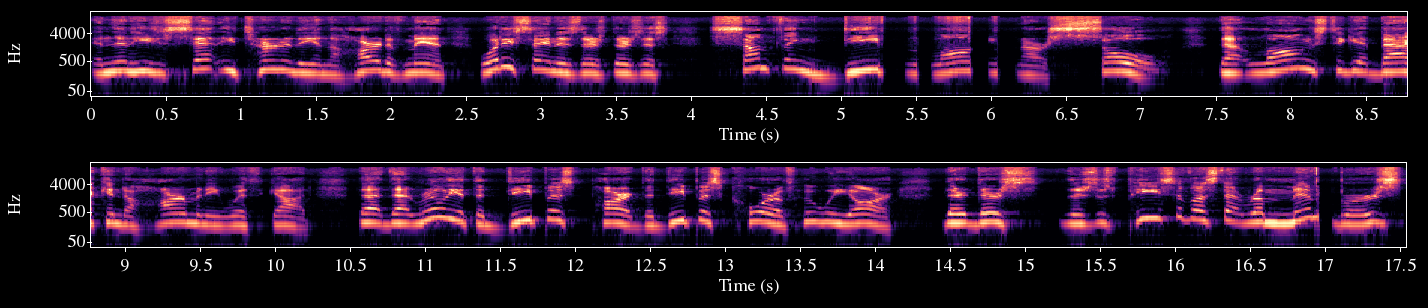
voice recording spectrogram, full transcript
And then he set eternity in the heart of man. What he's saying is there's, there's this something deep longing in our soul that longs to get back into harmony with God. That, that really at the deepest part, the deepest core of who we are, there, there's, there's this piece of us that remembers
